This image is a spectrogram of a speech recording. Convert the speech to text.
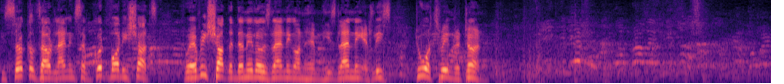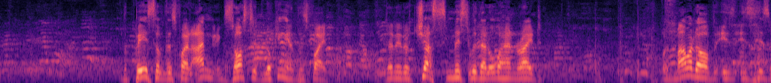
He circles out, landing some good body shots. For every shot that Danilo is landing on him, he's landing at least two or three in return. The pace of this fight, I'm exhausted looking at this fight. Danilo just missed with that overhand right. But Mamadov is, is his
